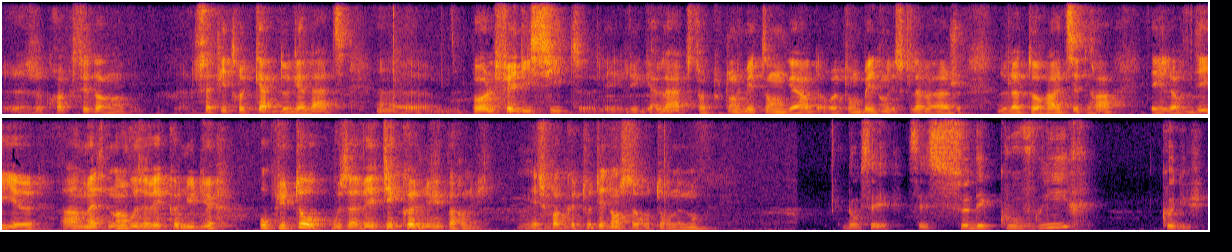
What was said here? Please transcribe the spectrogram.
Je crois que c'est dans le chapitre 4 de Galates, euh, Paul félicite les, les Galates, tout en les mettant en garde de retomber dans l'esclavage de la Torah, etc. Et il leur dit euh, Ah, maintenant vous avez connu Dieu, ou plutôt, vous avez été connu par lui. Et je crois que tout est dans ce retournement. Donc c'est se découvrir connu.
